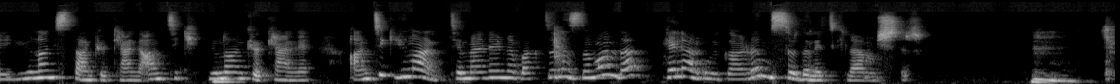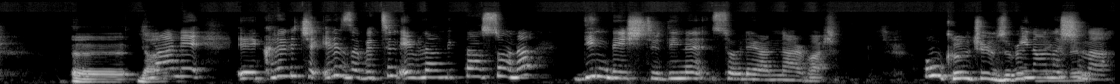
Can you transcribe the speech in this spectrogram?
Yunanistan kökenli, antik Yunan kökenli. Antik Yunan temellerine baktığınız zaman da Helen uygarlığı Mısır'dan etkilenmiştir. Hmm. Ee, yani, Yani, e, Kraliçe Elizabeth'in evlendikten sonra din değiştirdiğini söyleyenler var. Ama Kraliçe Elizabeth İnanışına.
